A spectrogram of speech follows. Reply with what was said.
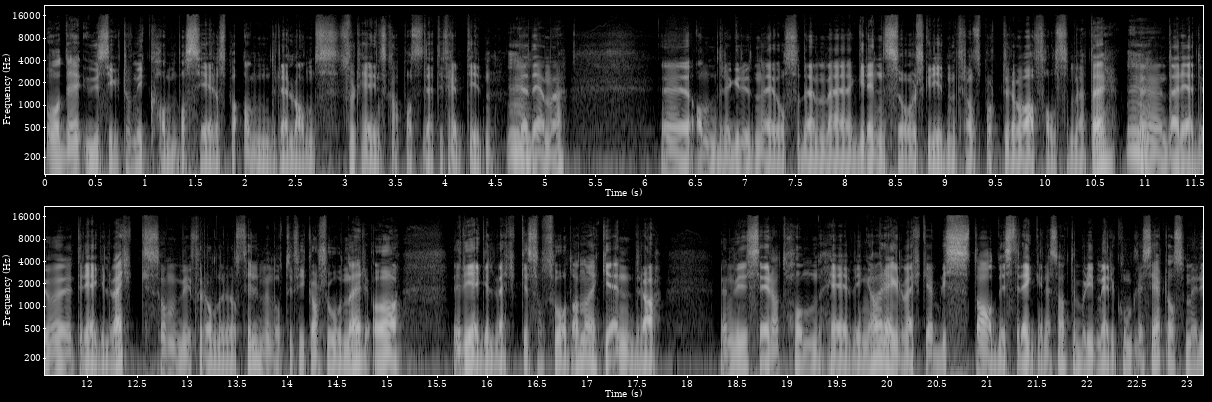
Og det er usikkert om vi kan basere oss på andre lands sorteringskapasitet i fremtiden. Mm. Det er det ene. Eh, andre grunnen er jo også det med grenseoverskridende transporter av avfall, som det heter. Mm. Eh, der er det jo et regelverk som vi forholder oss til, med notifikasjoner. Og regelverket som sådan er ikke endra. Men vi ser at håndhevinga av regelverket blir stadig strengere, sånn at det blir mer komplisert og også mer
